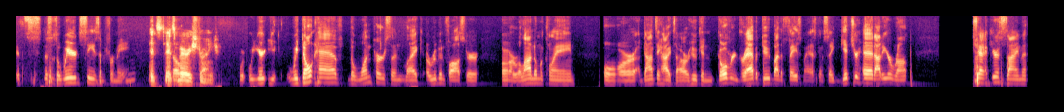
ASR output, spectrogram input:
it's this is a weird season for me. It's it's very strange. We're, you, we don't have the one person like a Reuben Foster or a Rolando McClain or a Dont'a Hightower who can go over and grab a dude by the face mask and say, "Get your head out of your rump, check your assignment,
